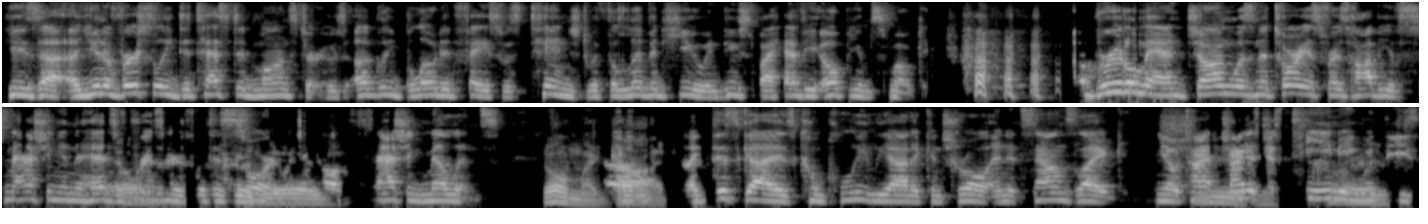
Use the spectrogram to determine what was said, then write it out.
He's a, a, universally detested monster whose ugly, bloated face was tinged with the livid hue induced by heavy opium smoking. A brutal man, Zhang was notorious for his hobby of smashing in the heads oh, of prisoners with his sword, which he called smashing melons. Oh my um, god! Um, like this guy is completely out of control, and it sounds like you know China's just teeming with these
